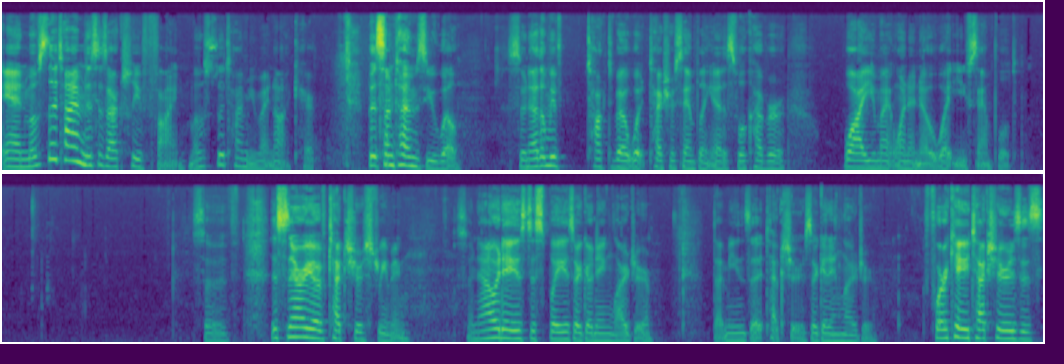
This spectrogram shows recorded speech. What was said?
And most of the time, this is actually fine. Most of the time, you might not care, but sometimes you will. So now that we've talked about what texture sampling is, we'll cover why you might want to know what you sampled. So the scenario of texture streaming. So nowadays, displays are getting larger. That means that textures are getting larger. 4K textures is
